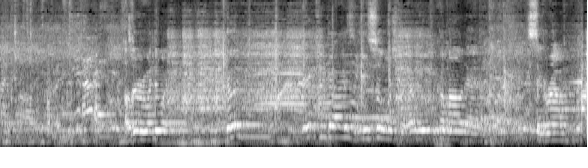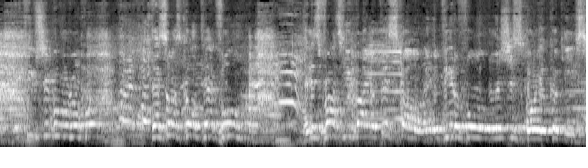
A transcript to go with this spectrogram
How's everyone doing? Good? Thank you guys. It means so much for everyone to come out and stick around. Keep shit moving real quick. That song's called Dead Pull. And it's brought to you by Nabisco and the beautiful, delicious Oreo cookies.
